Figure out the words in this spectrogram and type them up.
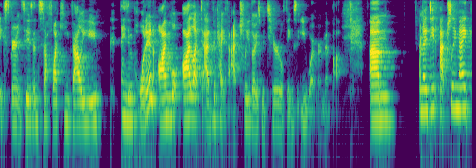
experiences and stuff like you value is important. I'm more I like to advocate for actually those material things that you won't remember. Um, and I did actually make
